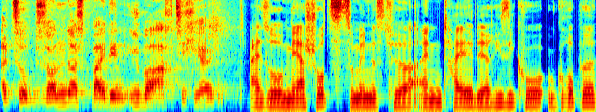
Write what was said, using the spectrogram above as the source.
Also besonders bei den über 80-Jährigen. Also mehr Schutz, zumindest für einen Teil der Risikogruppe.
